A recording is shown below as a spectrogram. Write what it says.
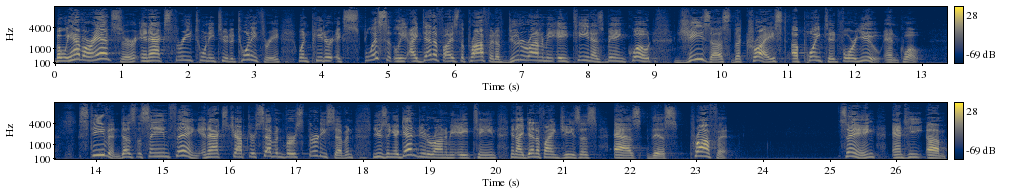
But we have our answer in Acts 3:22 to 23 when Peter explicitly identifies the prophet of Deuteronomy 18 as being quote Jesus the Christ appointed for you end quote. Stephen does the same thing in Acts chapter 7, verse 37, using again Deuteronomy 18 in identifying Jesus as this prophet. Saying, and he, um,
